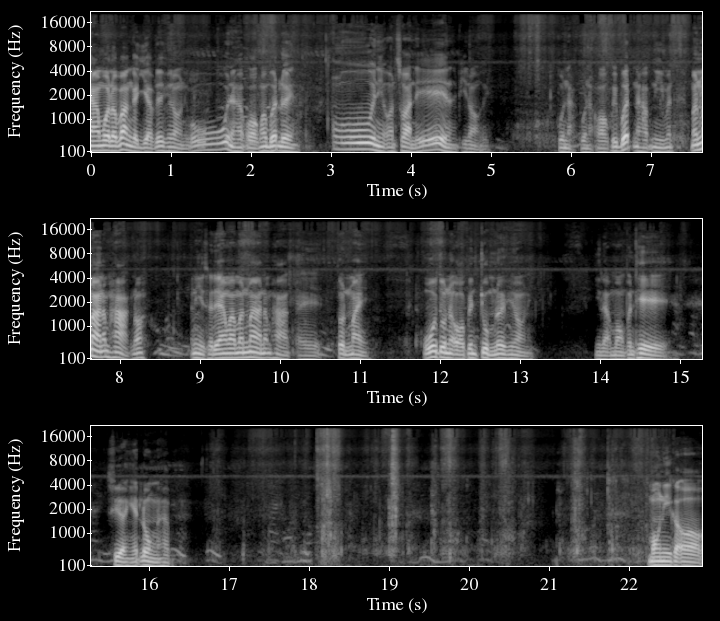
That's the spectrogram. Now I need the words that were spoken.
ยางบ่ระวังก็เหยียบเด้พี่น้องนี่โอ้ยนะครับออกมาเบิดเลย โอ้ยนี่อ่อนซ้อนเด้พี่น้องเอ้ยพุ่นน่ะพุ่นน่ะออกไปเบิดนะครับ นี่มันมันมาน้ำหากเนาะอันนี้แสดงว่ามันมาน้ำหากไอ้ต้นไม้โอ้ต้นน่ะออกเป็นจุ่มเลยพี่น้องนี่นี่แหละมองพันเทเสื้อเฮ็ดลงนะครับมองนี้ก็ออก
